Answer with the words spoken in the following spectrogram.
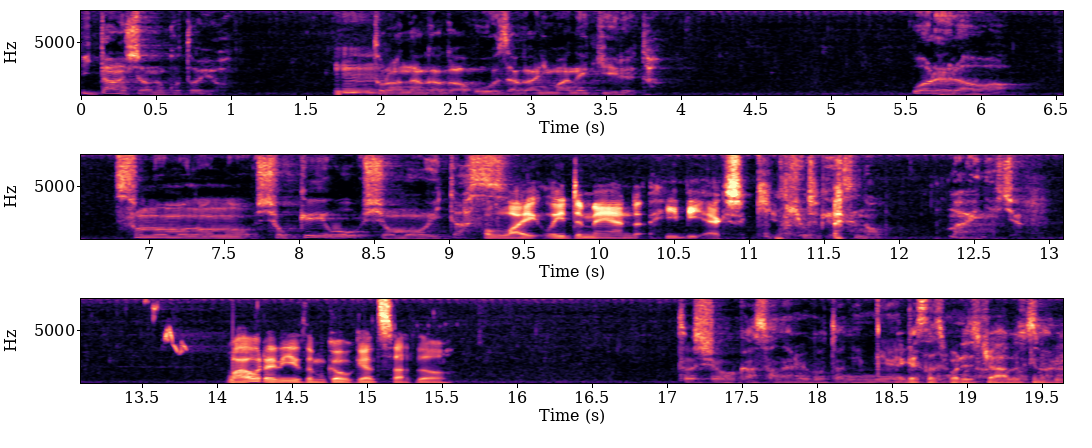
異端者のことよ、虎長が大坂に招き入れた我らはそのものの処刑を所望いたす Politely demand he be executed. 評決の前にじゃ Why would any of them go against that though? 年を重ねるごとに見え I て guess く that's る what his job is going to be.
